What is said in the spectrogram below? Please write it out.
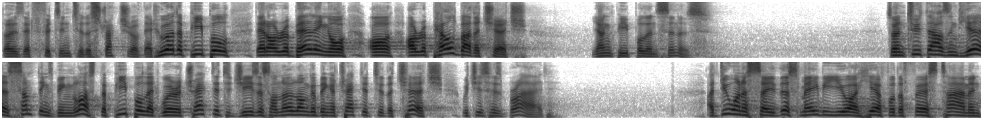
those that fit into the structure of that. Who are the people that are rebelling or, or are repelled by the church? Young people and sinners. So in 2,000 years, something's being lost. The people that were attracted to Jesus are no longer being attracted to the church, which is his bride. I do want to say this. Maybe you are here for the first time and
